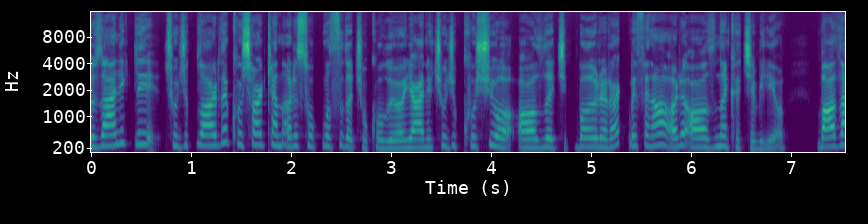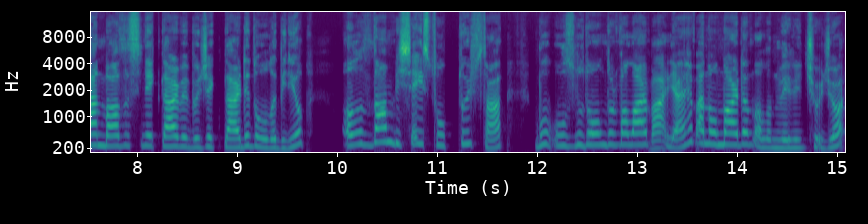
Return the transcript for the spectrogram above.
özellikle çocuklarda koşarken arı sokması da çok oluyor. Yani çocuk koşuyor ağzı açık bağırarak mesela arı ağzına kaçabiliyor. Bazen bazı sinekler ve böceklerde de olabiliyor. Ağızdan bir şey soktuysa bu buzlu dondurmalar var ya hemen onlardan alın verin çocuğa.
